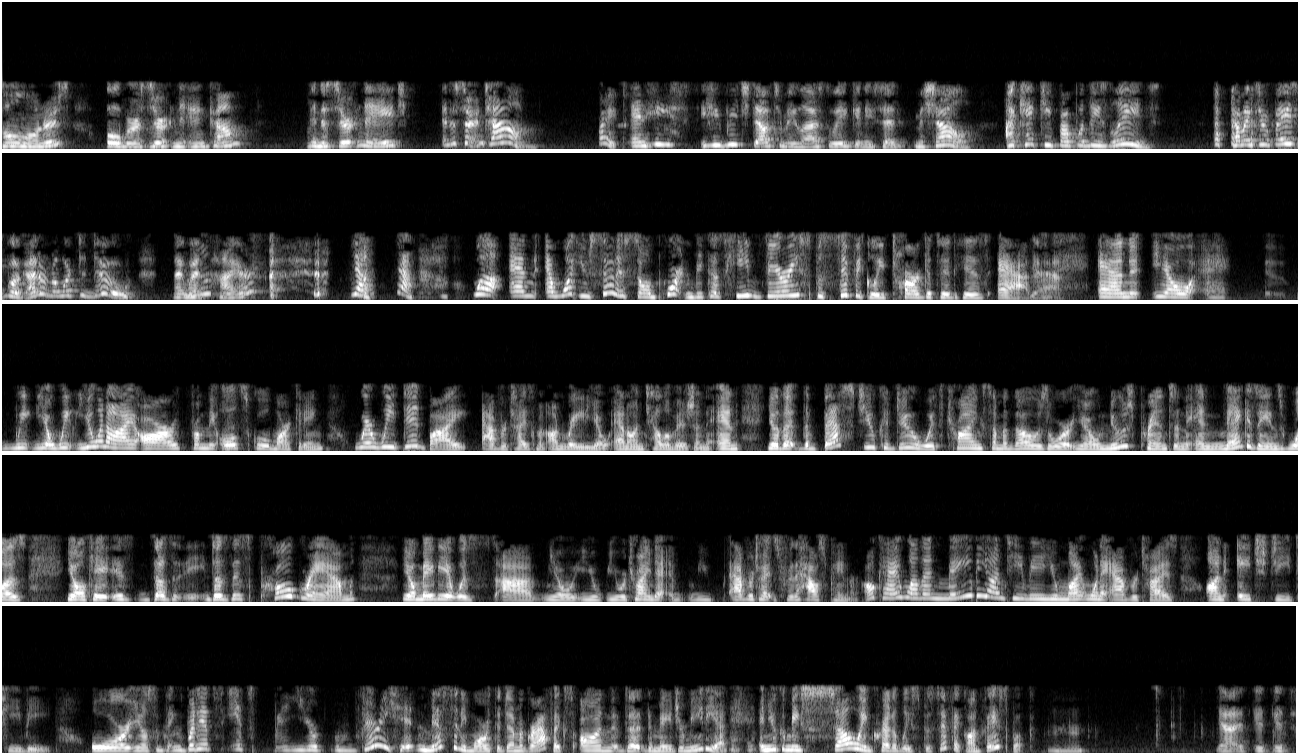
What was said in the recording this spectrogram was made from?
homeowners over a certain income in a certain age in a certain town. Right. And he he reached out to me last week and he said, Michelle, I can't keep up with these leads coming through Facebook. I don't know what to do. And I went mm-hmm. higher. yeah, yeah. Well, and and what you said is so important because he very specifically targeted his ad. Yeah. And you know, we you know we you and I are from the old school marketing where we did buy advertisement on radio and on television. And, you know, the, the best you could do with trying some of those or, you know, newsprint and, and magazines was, you know, okay, is, does, does this program, you know, maybe it was, uh, you know, you, you were trying to you advertise for the house painter. Okay, well then maybe on TV you might want to advertise on HGTV or you know something but it's it's you're very hit and miss anymore with the demographics on the the major media mm-hmm. and you can be so incredibly specific on facebook mm-hmm. yeah it, it, it's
